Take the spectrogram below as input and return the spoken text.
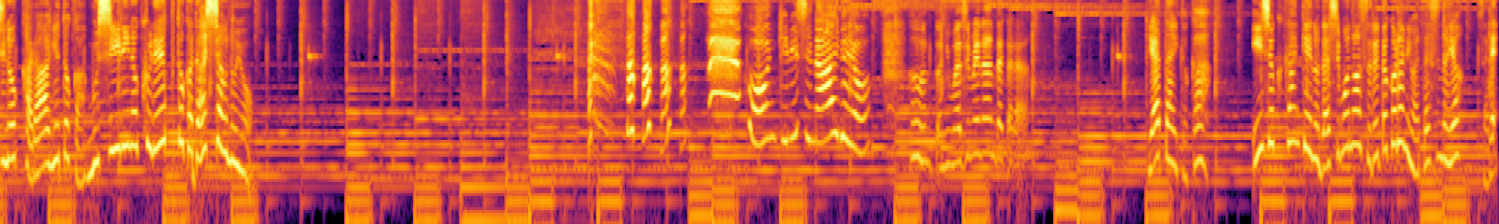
虫の唐揚げとか虫入りのクレープとか出しちゃうのよ。本気にしないでよ。本当に真面目なんだから。屋台とか飲食関係の出し物をするところに渡すのよ。それ。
